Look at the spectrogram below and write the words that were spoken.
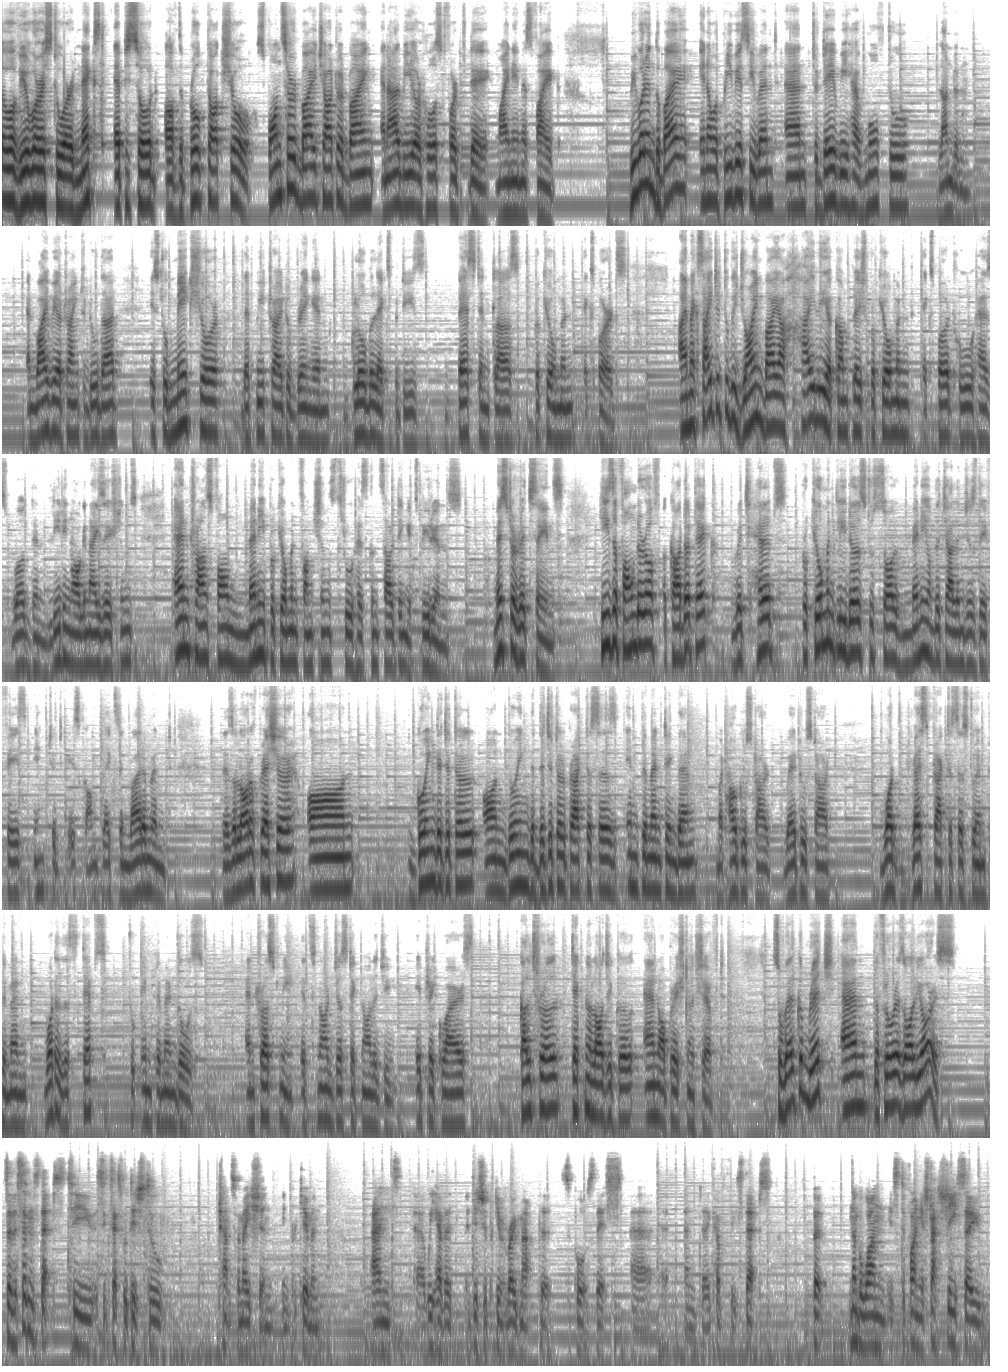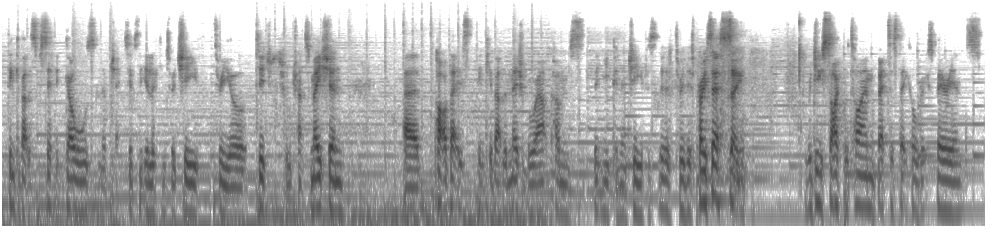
Hello, viewers, to our next episode of the Broke Talk Show, sponsored by Chartered Buying, and I'll be your host for today. My name is Faik. We were in Dubai in our previous event, and today we have moved to London. And why we are trying to do that is to make sure that we try to bring in global expertise, best in class procurement experts. I'm excited to be joined by a highly accomplished procurement expert who has worked in leading organizations and transformed many procurement functions through his consulting experience. Mr. Rich Sains. He's a founder of Akada Tech, which helps procurement leaders to solve many of the challenges they face in today's complex environment. There's a lot of pressure on going digital, on doing the digital practices, implementing them, but how to start, where to start, what best practices to implement, what are the steps to implement those. And trust me, it's not just technology, it requires cultural, technological, and operational shift. So, welcome, Rich, and the floor is all yours. So, the seven steps to successful digital transformation in procurement. And uh, we have a, a, digital procurement roadmap that supports this uh, and uh, covers these steps. But number one is define your strategy. So think about the specific goals and objectives that you're looking to achieve through your digital transformation. Uh, part of that is thinking about the measurable outcomes that you can achieve as, uh, through this process. So reduce cycle time, better stakeholder experience.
